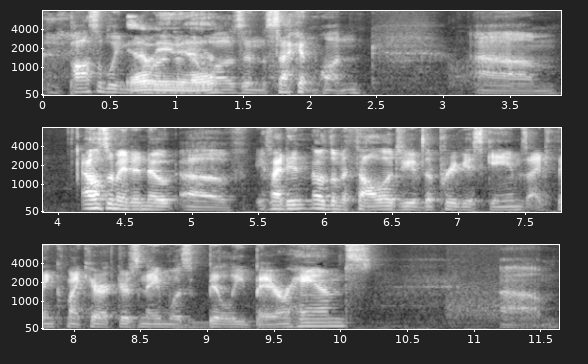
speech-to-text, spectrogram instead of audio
possibly Yeah, I more mean, than yeah. there was in the second one. Um, I also made a note of if I didn't know the mythology of the previous games, I'd think my character's name was Billy Barehands. Um,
